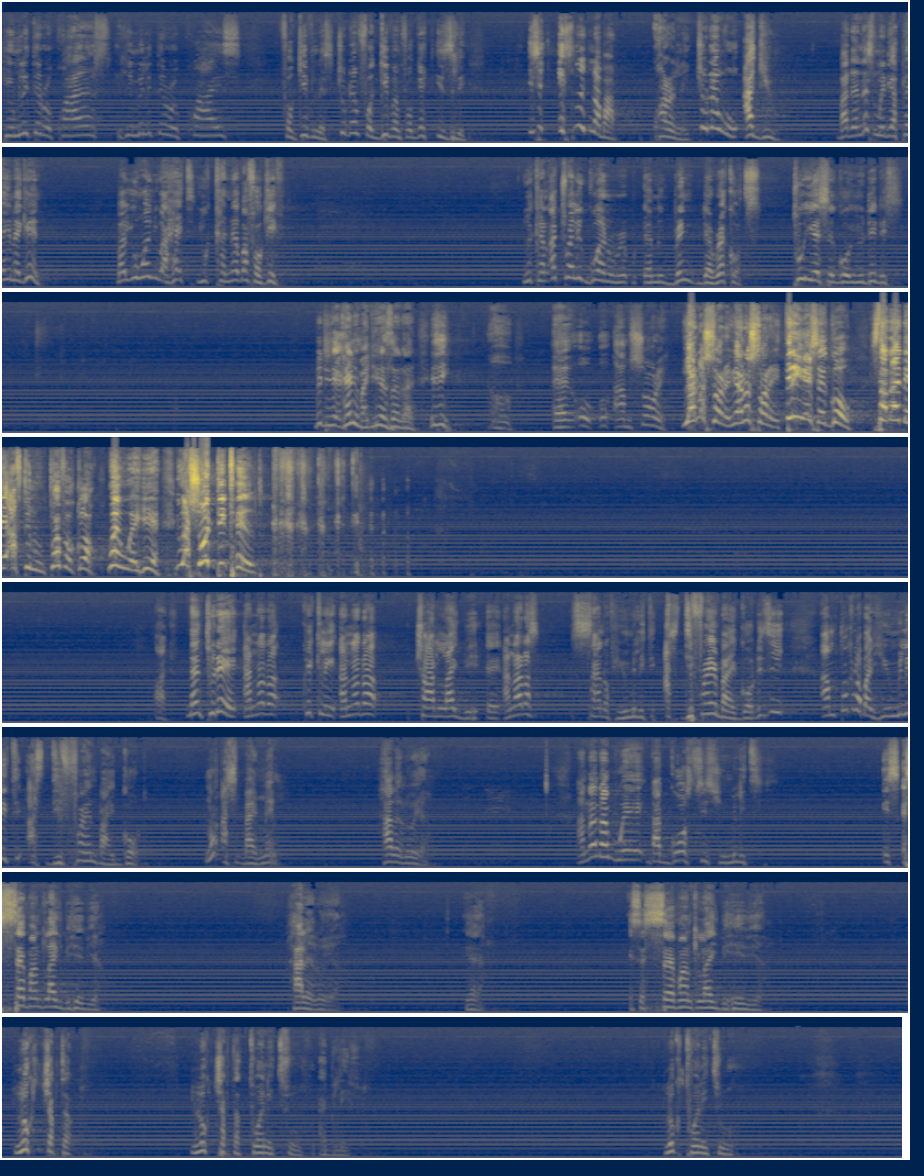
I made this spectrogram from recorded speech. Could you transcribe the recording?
Humility requires humility requires forgiveness. Children forgive and forget easily. It's, it's not about quarreling. Children will argue, but the next minute they are playing again. But you, when you are hurt, you can never forgive. You can actually go and re- I mean, bring the records. Two years ago, you did this. But can you imagine that? You see, oh, uh, oh, oh, I'm sorry. You are not sorry. You are not sorry. Three years ago, Saturday afternoon, 12 o'clock, when we were here, you are so detailed. Then today, another quickly, another childlike, uh, another sign of humility as defined by God. You see, I'm talking about humility as defined by God, not as by men. Hallelujah. Another way that God sees humility is a servant like behavior. Hallelujah. Yeah. It's a servant like behavior. Luke chapter Luke chapter 22, I believe. Luke 22.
